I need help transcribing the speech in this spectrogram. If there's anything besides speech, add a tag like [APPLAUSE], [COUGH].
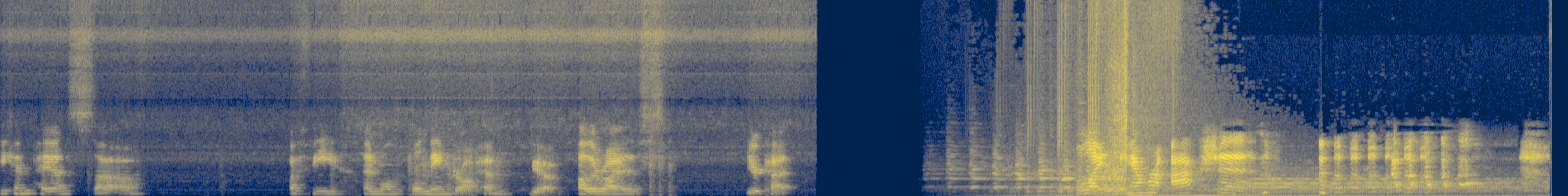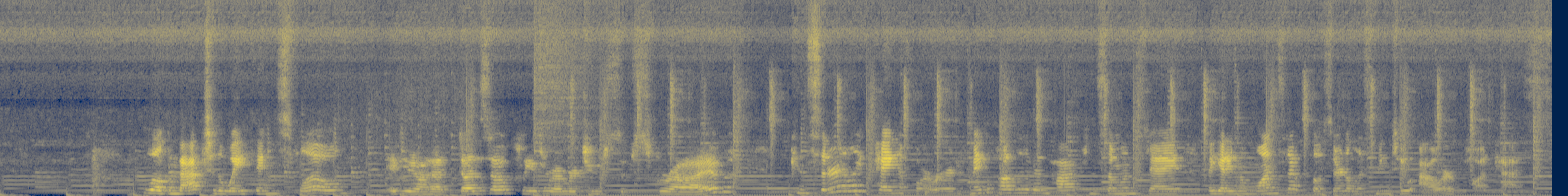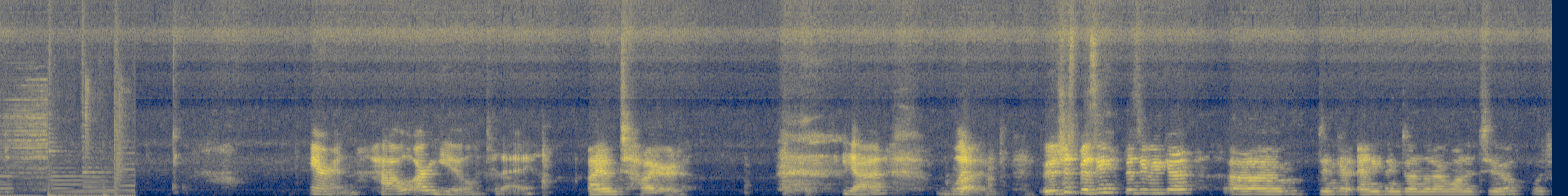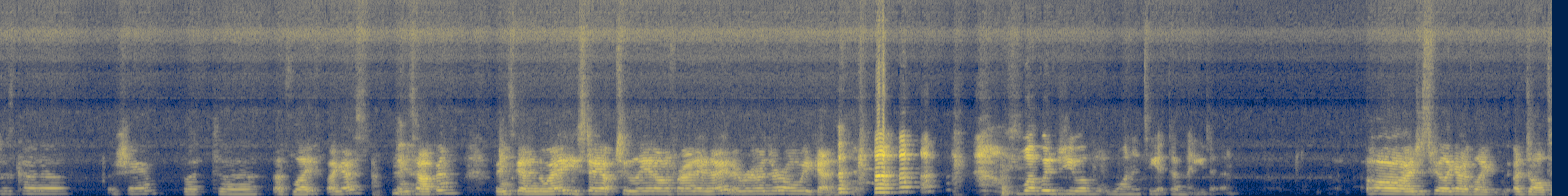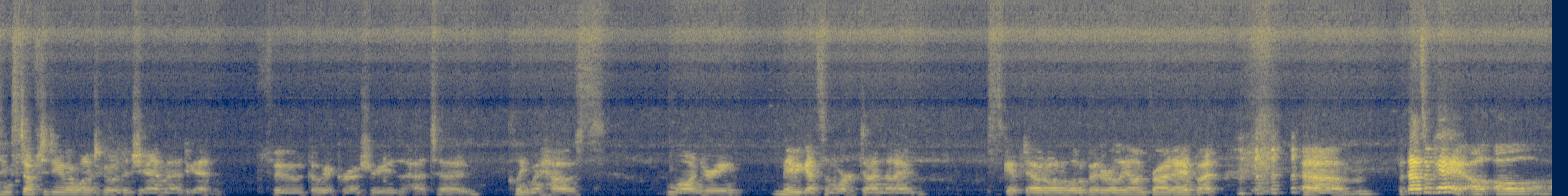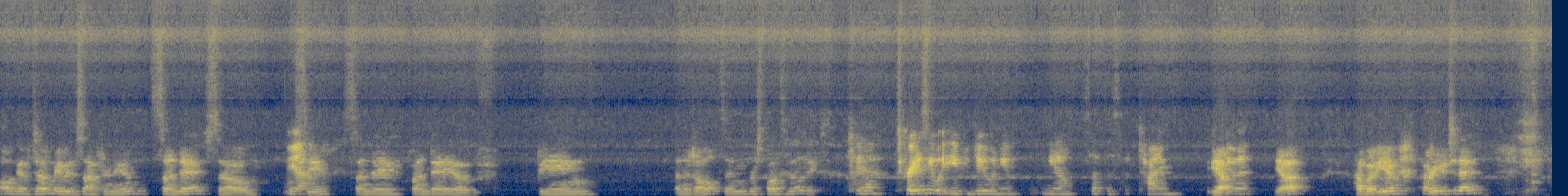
he can pay us uh, a fee, and we'll we'll name drop him. Yeah. Otherwise, you're cut. Light camera action. [LAUGHS] Welcome back to the way things flow. If you not have done so, please remember to subscribe. Consider like paying it forward. Make a positive impact in someone's day by getting them one step closer to listening to our podcast. Aaron, how are you today? I am tired. Yeah. [LAUGHS] What? But it was just busy, busy weekend. Um, didn't get anything done that I wanted to, which was kind of a shame. But uh, that's life, I guess. [LAUGHS] Things happen. Things get in the way. You stay up too late on a Friday night, it ruins your whole weekend. [LAUGHS] [LAUGHS] what would you have wanted to get done that you didn't? Oh, I just feel like I have like adulting stuff to do. I wanted to go to the gym. I had to get food, go get groceries. I had to clean my house, laundry, maybe get some work done that I skipped out on a little bit early on Friday, but um, but that's okay. I'll I'll I'll get it done maybe this afternoon. It's Sunday, so we'll Yeah. see. Sunday fun day of being an adult and responsibilities. Yeah. It's crazy what you can do when you, you know, set this time Yeah, do it. yeah. How about you? How are you today?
